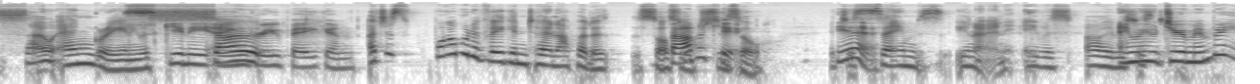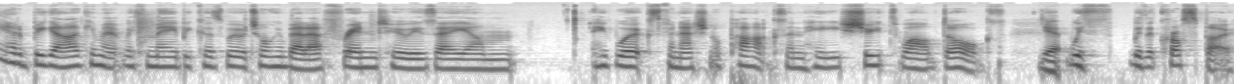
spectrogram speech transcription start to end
so angry, and he was Skinny, so, angry vegan. I just why would a vegan turn up at a sausage Barbecue. sizzle? It Yeah. just seems, you know, and he was oh, he was And just do you remember he had a big argument with me because we were talking about our friend who is a um, he works for national parks and he shoots wild dogs. Yeah. With with a crossbow,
